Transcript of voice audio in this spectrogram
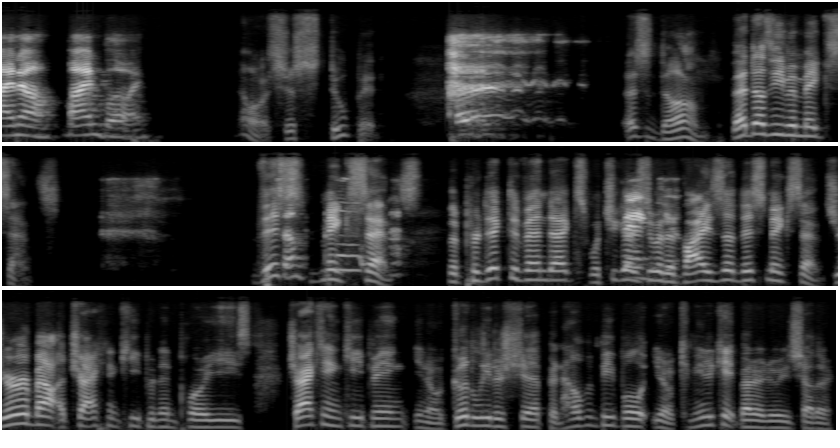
I know, mind blowing. No, it's just stupid. That's dumb. That doesn't even make sense. This makes sense the predictive index, what you guys Thank do at you. Advisa, this makes sense. You're about attracting and keeping employees, attracting and keeping, you know, good leadership and helping people, you know, communicate better to each other.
